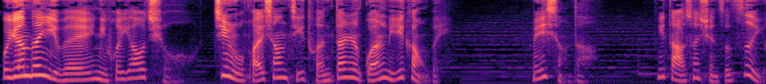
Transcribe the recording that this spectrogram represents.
我原本以为你会要求进入怀香集团担任管理岗位，没想到你打算选择自由。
